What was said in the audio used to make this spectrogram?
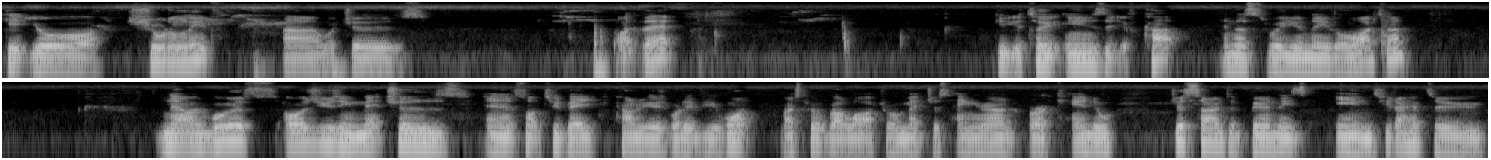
Get your shorter length, uh, which is like that. Get your two ends that you've cut, and this is where you need a lighter. Now was I was using matches, and it's not too bad. You can kind of use whatever you want. Most people got a lighter or matches hanging around, or a candle, just something to burn these ends. You don't have to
